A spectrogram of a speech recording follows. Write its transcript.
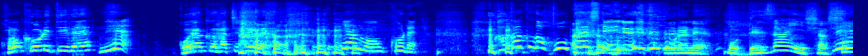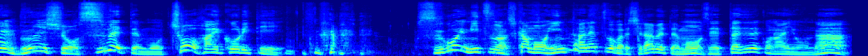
このクオリティで？ね。580 いやもうこれ価格が崩壊している。円これねもうデザイン写真、文章すべてもう超ハイクオリティ。すごい密なしかもインターネットとかで調べても絶対出てこないような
